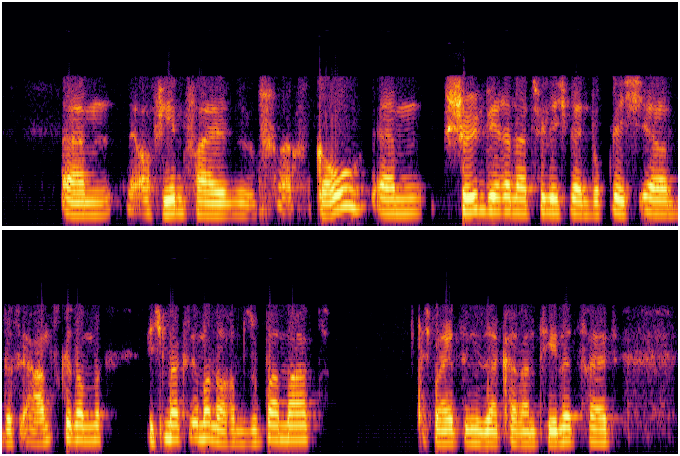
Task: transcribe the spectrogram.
Ähm, auf jeden Fall go. Ähm, schön wäre natürlich, wenn wirklich äh, das ernst genommen Ich merke es immer noch im Supermarkt ich war jetzt in dieser Quarantänezeit,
